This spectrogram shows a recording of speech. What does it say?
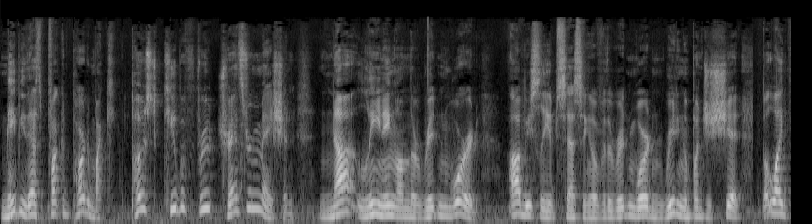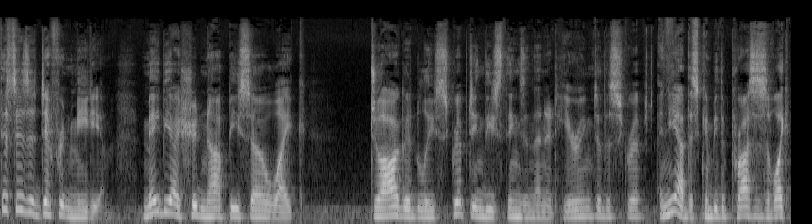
Maybe that's fucking part of my post Cuba fruit transformation, not leaning on the written word obviously obsessing over the written word and reading a bunch of shit, but like this is a different medium. Maybe I should not be so like doggedly scripting these things and then adhering to the script. And yeah, this can be the process of like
